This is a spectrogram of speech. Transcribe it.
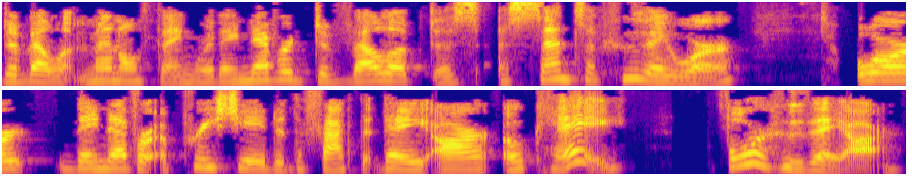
developmental thing where they never developed a, a sense of who they were or they never appreciated the fact that they are okay for who they are.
